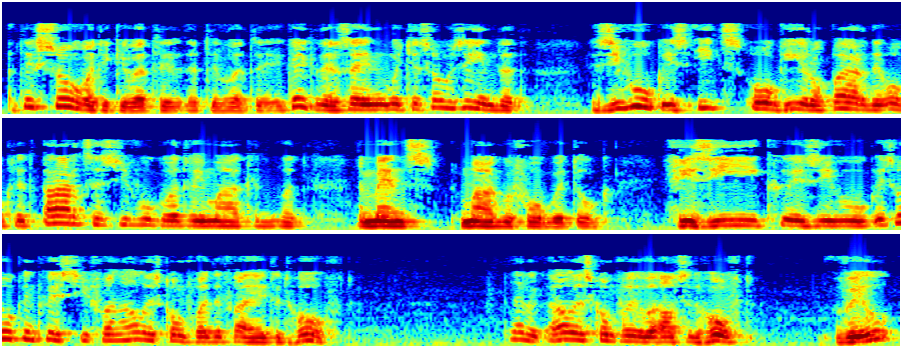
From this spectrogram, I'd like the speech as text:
het is zo wat ik, wat, wat, kijk, er zijn, moet je zo zien, dat zivuk is iets, ook hier op aarde, ook het aardse zivuk wat wij maken, wat een mens maakt bijvoorbeeld ook fysiek, zivuk, is ook een kwestie van alles komt uit het hoofd. Alles komt van, als het hoofd wil,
